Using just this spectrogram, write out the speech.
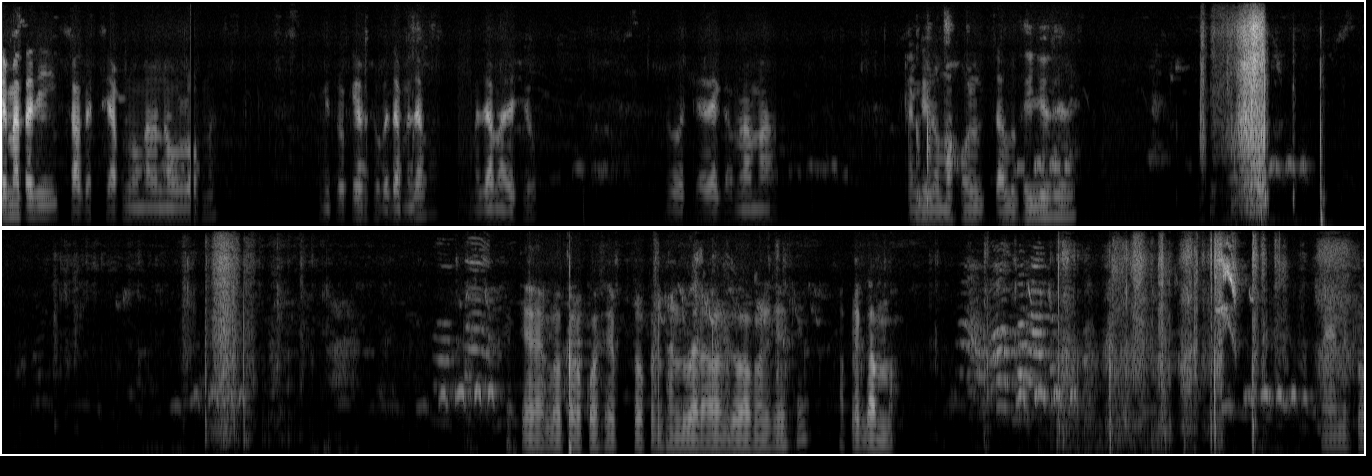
જય માતાજી સ્વાગત છે આપનું અમારા નવા વ્લોગમાં મિત્રો કેમ છો બધા મજામાં મજામાં રહેશો જો અત્યારે ગામડામાં ઠંડીનો માહોલ ચાલુ થઈ ગયો છે અત્યારે આટલો તડકો છે તો પણ ઠંડુ વાતાવરણ જોવા મળે છે આપણે ગામમાં અને મિત્રો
